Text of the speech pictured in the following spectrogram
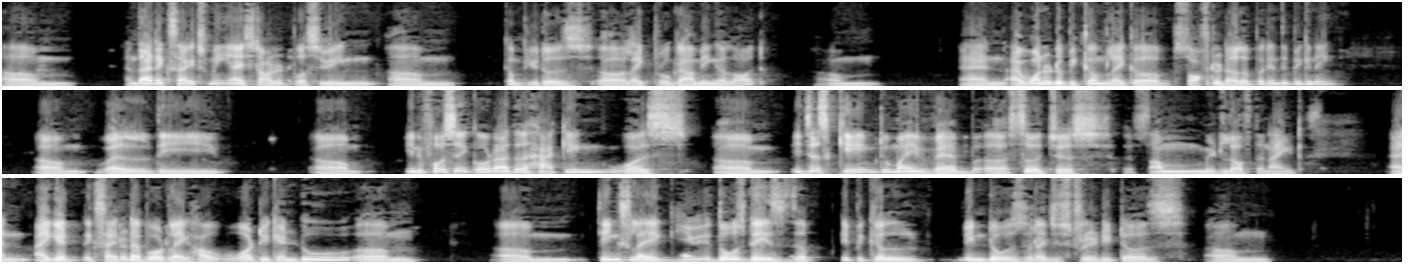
Um, and that excites me. I started pursuing um, computers uh, like programming a lot um, and i wanted to become like a software developer in the beginning. Um, well the um, infosec or rather hacking was um, it just came to my web uh, searches some middle of the night. And i get excited about like how what you can do um, um, things like you, those days the typical windows registry editors um,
